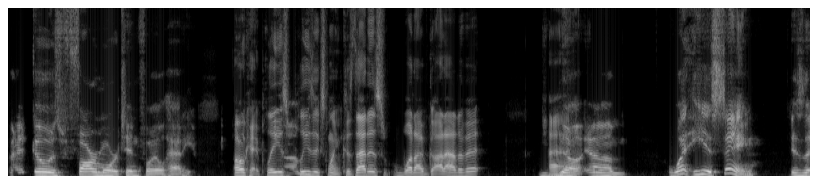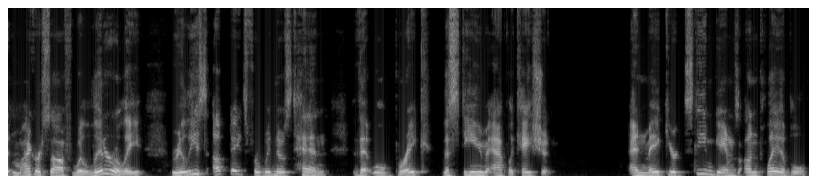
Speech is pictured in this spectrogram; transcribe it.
But it goes far more tinfoil hatty. Okay, please Um, please explain cuz that is what I've got out of it. Uh, no, um, what he is saying is that Microsoft will literally release updates for Windows 10 that will break the Steam application and make your Steam games unplayable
